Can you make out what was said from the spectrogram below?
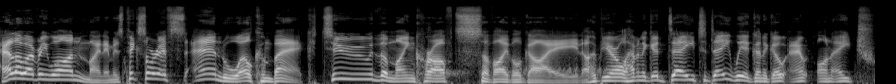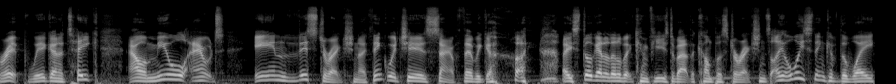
Hello everyone, my name is Pixel and welcome back to the Minecraft Survival Guide. I hope you're all having a good day. Today we're going to go out on a trip. We're going to take our mule out in this direction, I think, which is south. There we go. I, I still get a little bit confused about the compass directions. I always think of the way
